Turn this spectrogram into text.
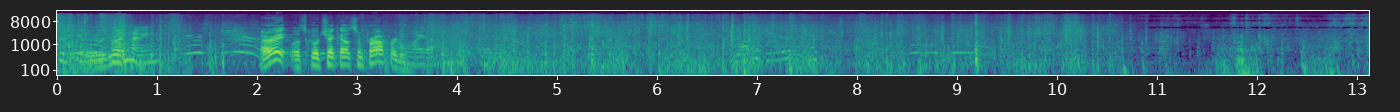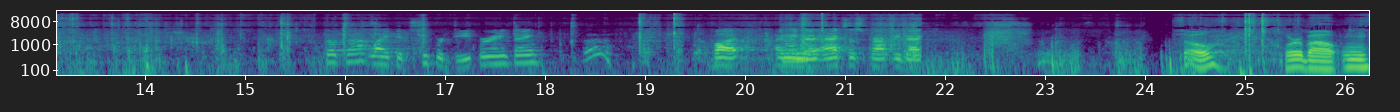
This is gonna be fun, honey. All right, let's go check out some property. Oh my gosh, I'm so excited. So it's not like it's super deep or anything. But, I mean, to access property back. So, we're about mm,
